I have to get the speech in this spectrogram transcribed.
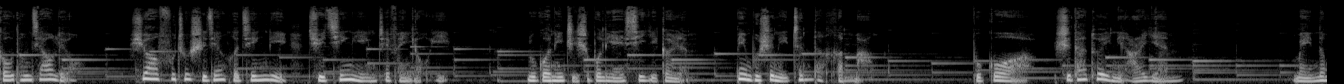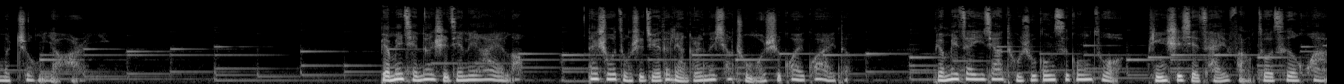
沟通交流。需要付出时间和精力去经营这份友谊。如果你只是不联系一个人，并不是你真的很忙，不过是他对你而言没那么重要而已。表妹前段时间恋爱了，但是我总是觉得两个人的相处模式怪怪的。表妹在一家图书公司工作，平时写采访、做策划、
